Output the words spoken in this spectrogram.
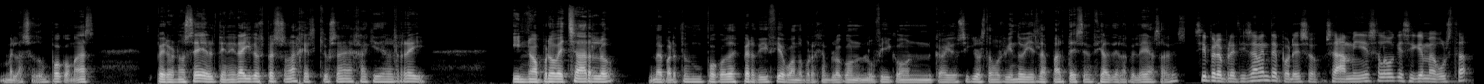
me la suda un poco más. Pero no sé, el tener ahí dos personajes que usan el haki del rey y no aprovecharlo me parece un poco desperdicio cuando, por ejemplo, con Luffy y con Kaido sí que lo estamos viendo y es la parte esencial de la pelea, ¿sabes? Sí, pero precisamente por eso. O sea, a mí es algo que sí que me gusta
